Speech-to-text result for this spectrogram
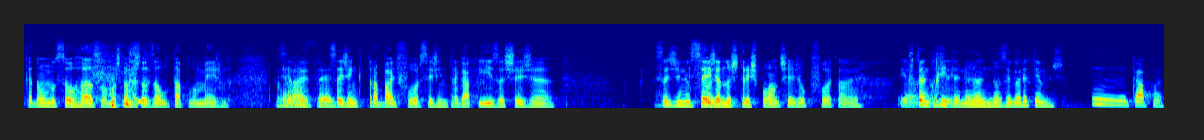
cada um no seu hustle, mas estamos todos a lutar pelo mesmo. É. Seja em que trabalho for, seja entregar pizzas, seja, seja no que seja for. nos três pontos, seja o que for, está a ver? Yeah, Portanto. Rita, nó- nós agora temos um capa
